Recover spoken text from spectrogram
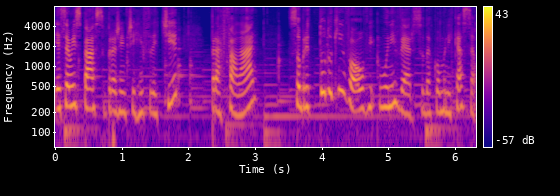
Esse é um espaço para a gente refletir, para falar sobre tudo que envolve o universo da comunicação.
